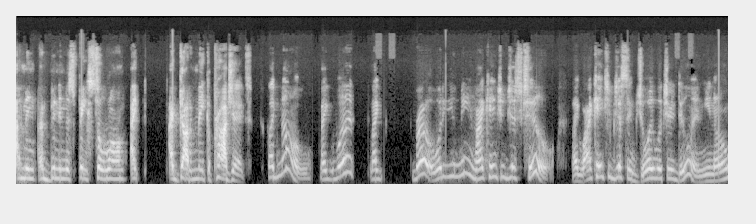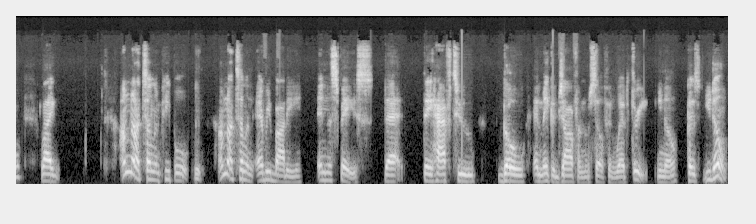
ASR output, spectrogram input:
I mean, I've been in the space so long, I I gotta make a project. Like, no, like what? Like, bro, what do you mean? Why can't you just chill? Like, why can't you just enjoy what you're doing? You know, like I'm not telling people, I'm not telling everybody in the space that they have to go and make a job for themselves in Web3, you know, because you don't.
